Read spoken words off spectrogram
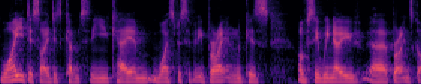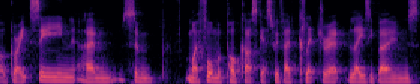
why you decided to come to the UK and why specifically Brighton because obviously we know uh, Brighton's got a great scene, um, some my former podcast guests, we've had Clip Drip, Lazy Bones,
